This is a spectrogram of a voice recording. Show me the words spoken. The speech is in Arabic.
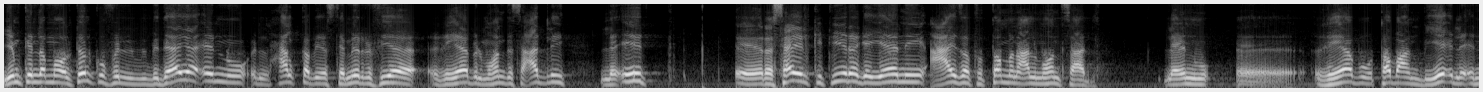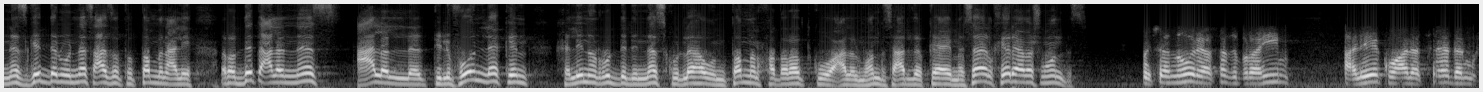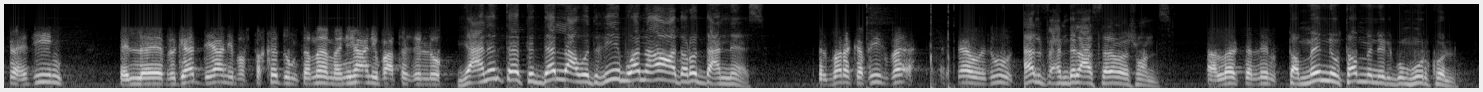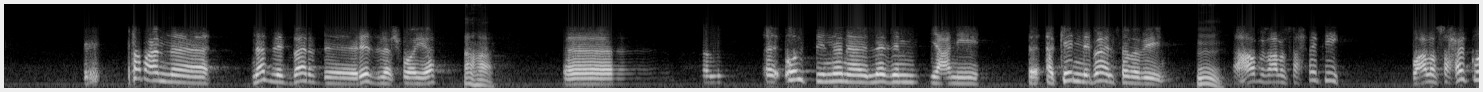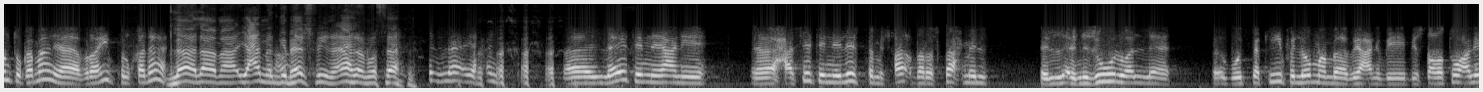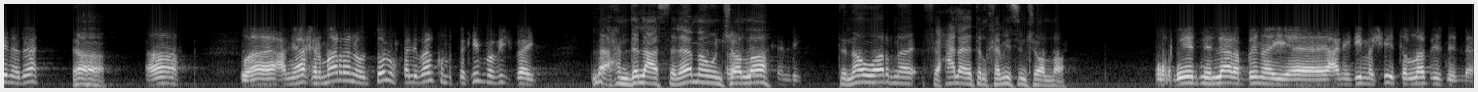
يمكن لما قلت لكم في البداية إنه الحلقة بيستمر فيها غياب المهندس عدلي لقيت آه، رسائل كتيرة جياني عايزة تطمن على المهندس عدلي لأنه آه، غيابه طبعا بيقلق الناس جدا والناس عايزة تطمن عليه. رديت على الناس على التليفون لكن خلينا نرد للناس كلها ونطمن حضراتكم على المهندس عادل القيعي مساء الخير يا باشمهندس. مساء النور يا أستاذ إبراهيم. عليك وعلى السادة المشاهدين اللي بجد يعني بفتقدهم تماما يعني وبعتذر لهم يعني انت تتدلع وتغيب وأنا اقعد ارد على الناس. البركة فيك بقى. يا ودود. ألف حمد لله على السلامة يا باشمهندس. الله يسلمك. طمني وطمن الجمهور كله. طبعا آه، نزله برد رزلة شوية. أها. آه، آه، قلت إن أنا لازم يعني أكن بقى لسببين. أحافظ على صحتي وعلى صحتكم أنتوا كمان يا إبراهيم في القناة. لا لا ما يعني ما تجيبهاش فينا. أهلا وسهلا. لا يعني آه، لقيت إن يعني آه، حسيت اني لسه مش هقدر أستحمل ال- النزول وال والتكييف اللي هم يعني بي- بيسلطوه علينا ده. آه. آه. ويعني آخر مرة أنا قلت لهم خلي بالكم التكييف مفيش فايدة. لا الحمد لله على السلامة وإن شاء الله. تنورنا في حلقة الخميس إن شاء الله. باذن الله ربنا يعني دي مشيئة الله باذن الله.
